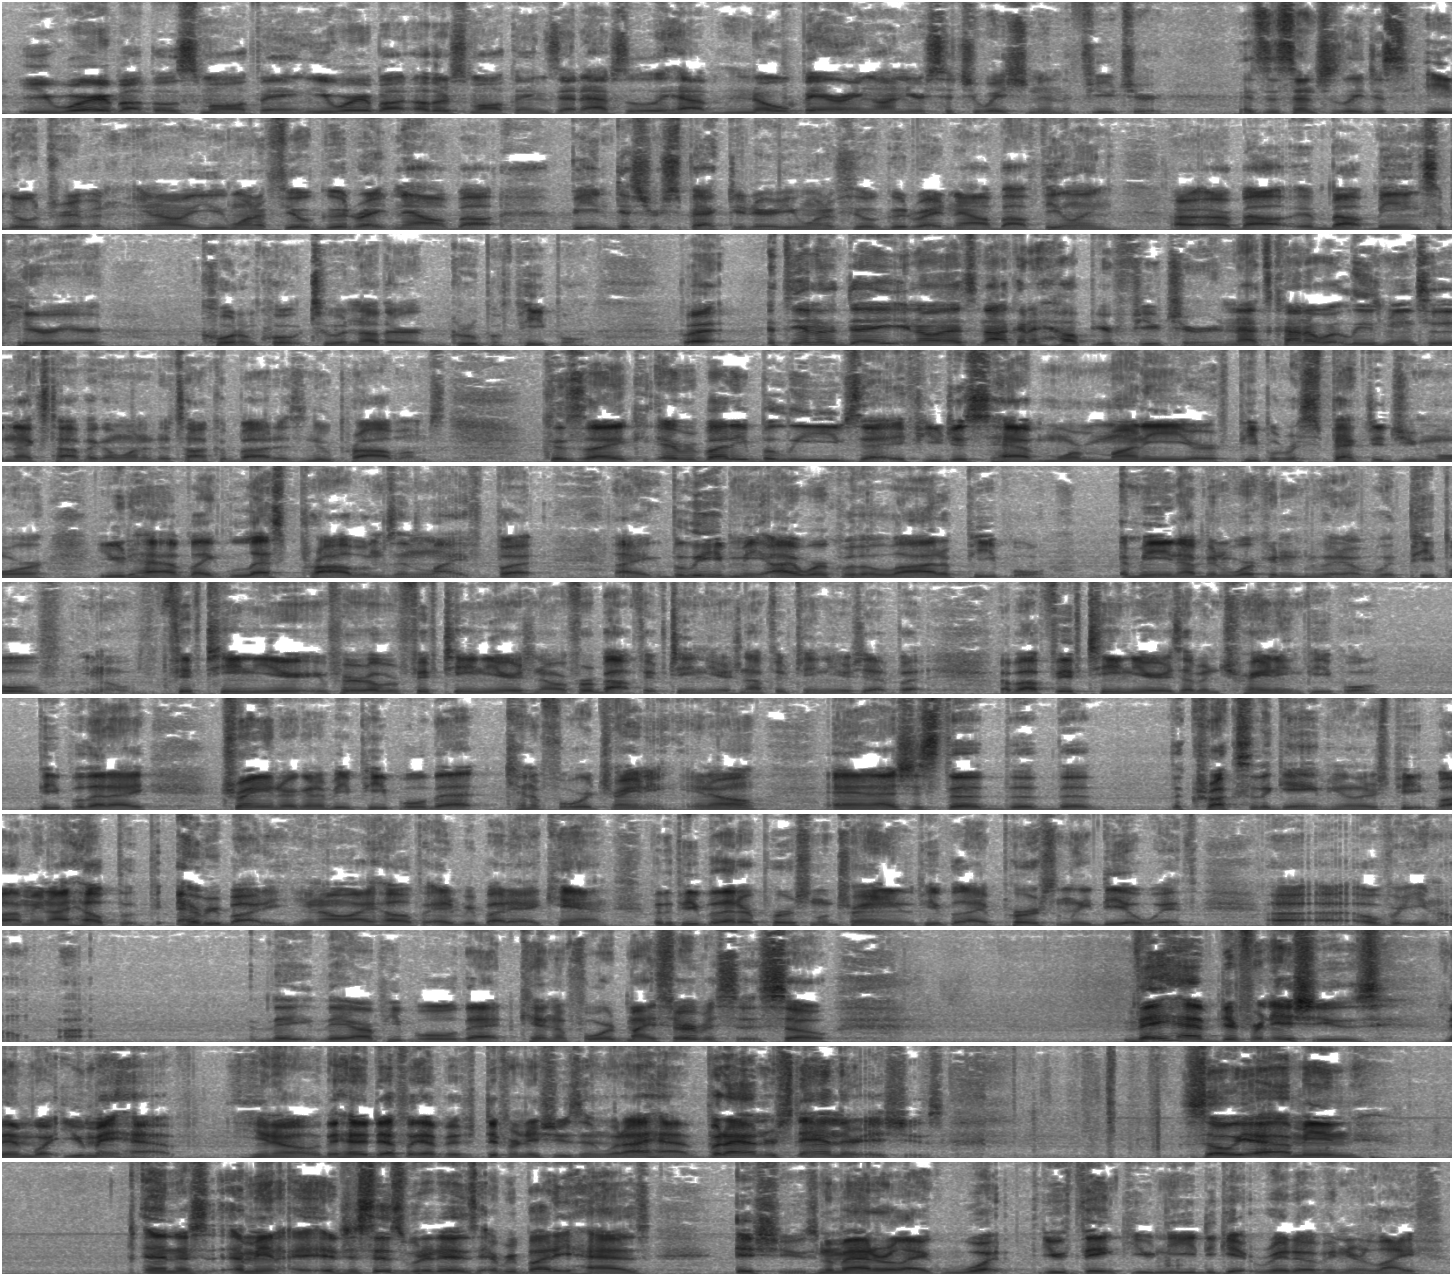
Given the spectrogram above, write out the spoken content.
you worry about those small things. You worry about other small things that absolutely have no bearing on your situation in the future. It's essentially just ego driven. You know, you want to feel good right now about being disrespected, or you want to feel good right now about feeling, or, or about about being superior, quote unquote, to another group of people. But at the end of the day, you know, that's not going to help your future. And that's kind of what leads me into the next topic I wanted to talk about is new problems. Because, like, everybody believes that if you just have more money or if people respected you more, you'd have, like, less problems in life. But, like, believe me, I work with a lot of people. I mean, I've been working with, with people, you know, 15 years, for over 15 years now, or for about 15 years, not 15 years yet, but about 15 years I've been training people. People that I train are going to be people that can afford training, you know? And that's just the, the, the, the crux of the game. You know, there's people. I mean, I help everybody. You know, I help everybody I can. But the people that are personal training, the people that I personally deal with, uh, uh, over, you know, uh, they they are people that can afford my services. So they have different issues than what you may have. You know, they had definitely have different issues than what I have, but I understand their issues. So yeah, I mean, and I mean, it just is what it is. Everybody has issues no matter like what you think you need to get rid of in your life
